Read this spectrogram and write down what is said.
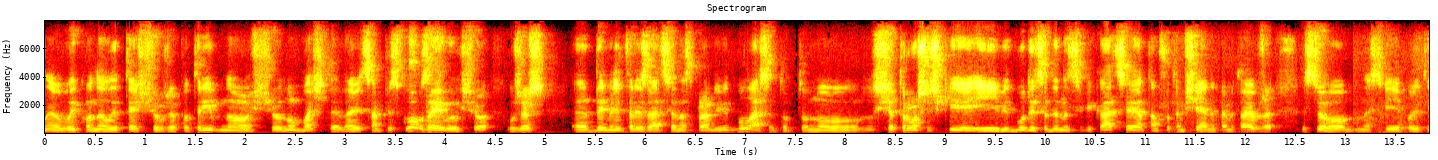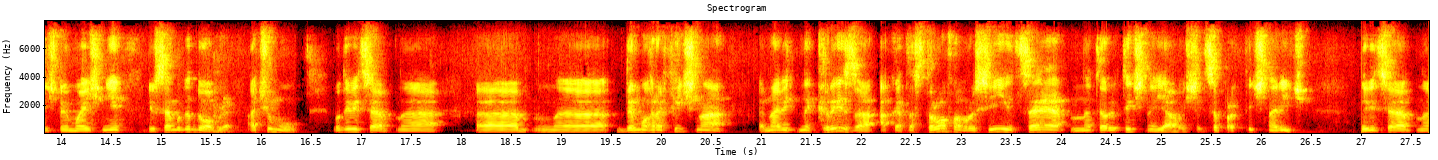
виконали те, що вже потрібно. Що ну бачите, навіть сам Пісков заявив, що вже ж демілітаризація насправді відбулася. Тобто, ну ще трошечки і відбудеться денацифікація. Там що там ще я не пам'ятаю вже з цього з цієї політичної маячні, і все буде добре. А чому? Бо дивіться, е, е, е, демографічна. Навіть не криза, а катастрофа в Росії це не теоретичне явище, це практична річ. Дивіться, е,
